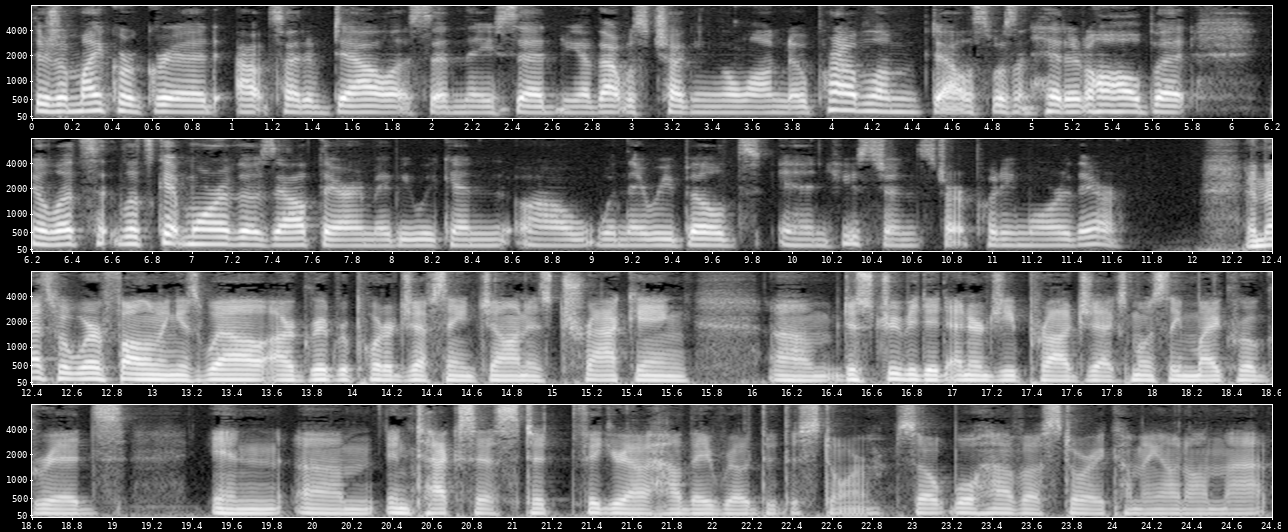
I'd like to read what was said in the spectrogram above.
there's a microgrid outside of Dallas, and they said, you know, that was chugging along no problem. Dallas wasn't hit at all, but you know, let's let's get more of those out there, and maybe we can, uh, when they rebuild in Houston, start putting more there. And that's what we're following as well. Our grid reporter, Jeff St. John, is tracking um, distributed energy projects, mostly microgrids in um, in Texas to figure out how they rode through the storm. So we'll have a story coming out on that.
